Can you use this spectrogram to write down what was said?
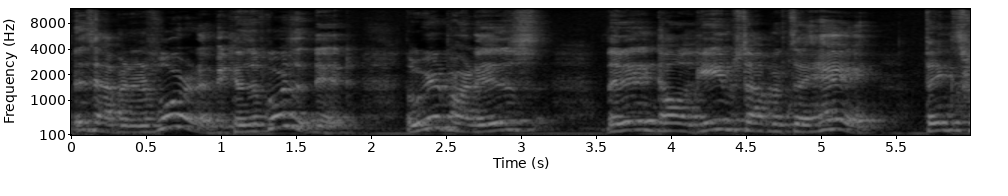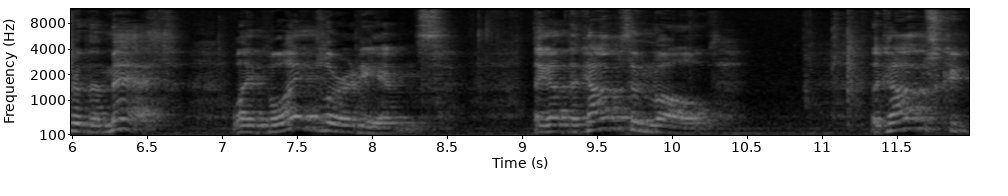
This happened in Florida because of course it did. The weird part is they didn't call GameStop and say, hey, thanks for the meth, like polite Floridians. They got the cops involved. The cops could,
